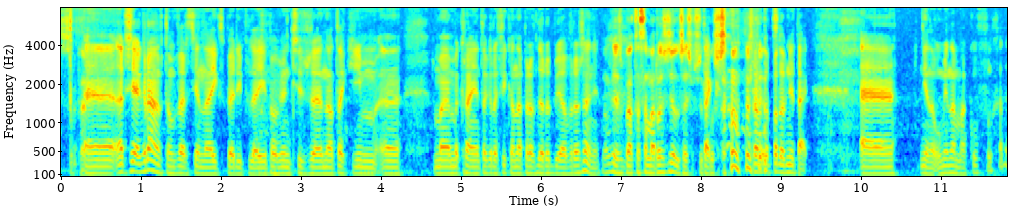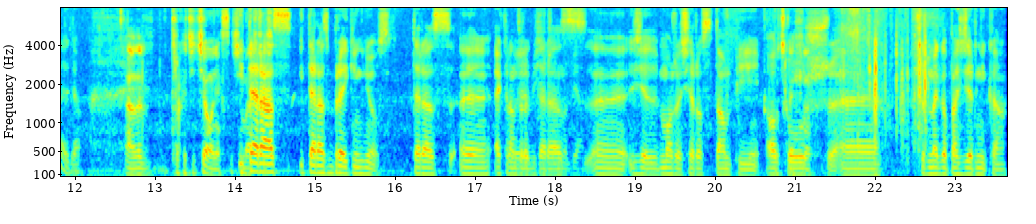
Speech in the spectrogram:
Super. E, znaczy ja grałem w tą wersję na Xperia Play i powiem Ci, że na takim e, małym ekranie ta grafika naprawdę robiła wrażenie. No wiesz, była ta sama rozdzielczość, Tak, przypuszczam. prawdopodobnie tak. E, nie no, u mnie na Macu Full HD działa. Ale trochę ci ciało nie chce się I teraz, I teraz breaking news. Teraz e, ekran Ojej, zrobi się teraz, e, zie- może się rozstąpi. Otóż e, 7 października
